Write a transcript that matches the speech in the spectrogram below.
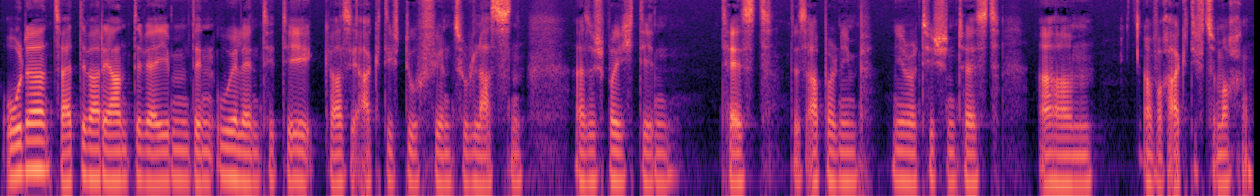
Oder zweite Variante wäre eben den ULNTT quasi aktiv durchführen zu lassen. Also sprich den Test des Upper Limb Neurotition Test ähm, einfach aktiv zu machen.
